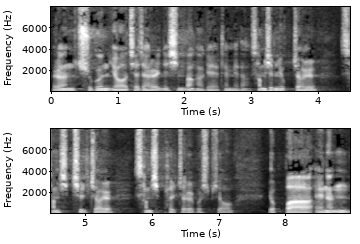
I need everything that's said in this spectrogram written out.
그런 죽은 여제자를 신방하게 됩니다. 36절, 37절, 38절을 보십시오. 요바에는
